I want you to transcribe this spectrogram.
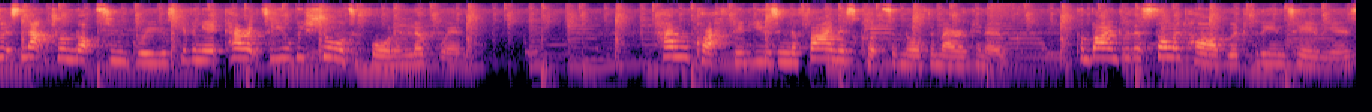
to its natural knots and grooves giving it character you'll be sure to fall in love with. Handcrafted using the finest cuts of North American oak, combined with a solid hardwood for the interiors,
